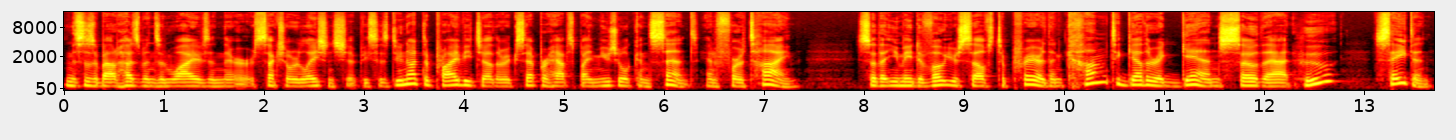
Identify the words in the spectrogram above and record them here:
And this is about husbands and wives and their sexual relationship. He says, Do not deprive each other except perhaps by mutual consent and for a time so that you may devote yourselves to prayer, then come together again so that who? Satan.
